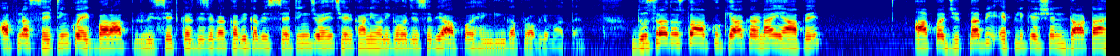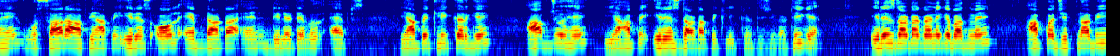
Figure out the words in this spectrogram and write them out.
अपना सेटिंग को एक बार आप रीसेट कर दीजिएगा। कभी कभी सेटिंग जो है छेड़खानी होने की वजह से भी आपको हैंगिंग का प्रॉब्लम आता है। दूसरा दोस्तों, आपको क्या करना है यहाँ पे? आपका जितना भी एप्लीकेशन डाटा है, वो सारा आप यहाँ पे erase all app data and deletable apps यहाँ पे क्लिक करके आप जो है यहाँ पे इरेस डाटा पे क्लिक कर दीजिएगा, ठीक है? इरेस डाटा करने के बाद में आपका जितना भी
